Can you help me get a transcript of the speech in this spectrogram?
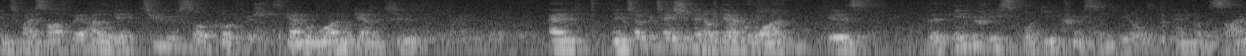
into my software. I will get two slope coefficients, gamma 1 or gamma 2. And the interpretation then of gamma 1 is the increase or decrease in yield, depending on the sign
